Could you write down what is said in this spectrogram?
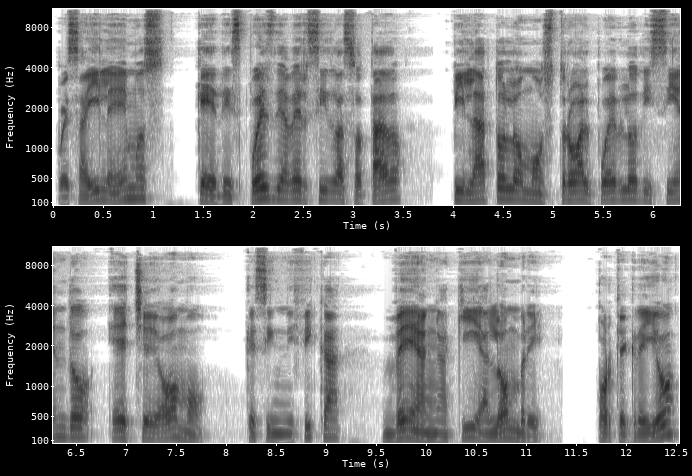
pues ahí leemos que después de haber sido azotado, Pilato lo mostró al pueblo diciendo Eche homo, que significa Vean aquí al hombre, porque creyó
